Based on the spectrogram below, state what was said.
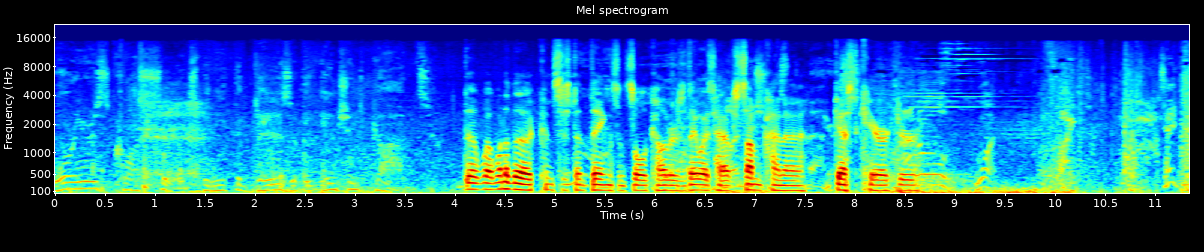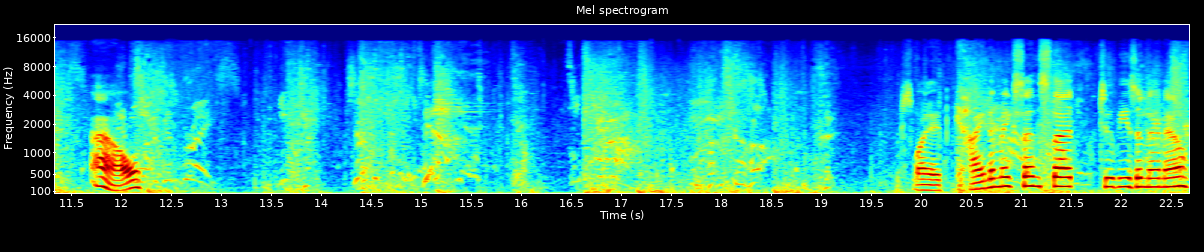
Warriors cross swords beneath the gaze of the ancient gods. the one of the consistent things in Soul Calibur is they always have some kind of guest character. One. Fight. Take this. Ow. Embrace. Which is why it kind of makes sense that 2B's in there now.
